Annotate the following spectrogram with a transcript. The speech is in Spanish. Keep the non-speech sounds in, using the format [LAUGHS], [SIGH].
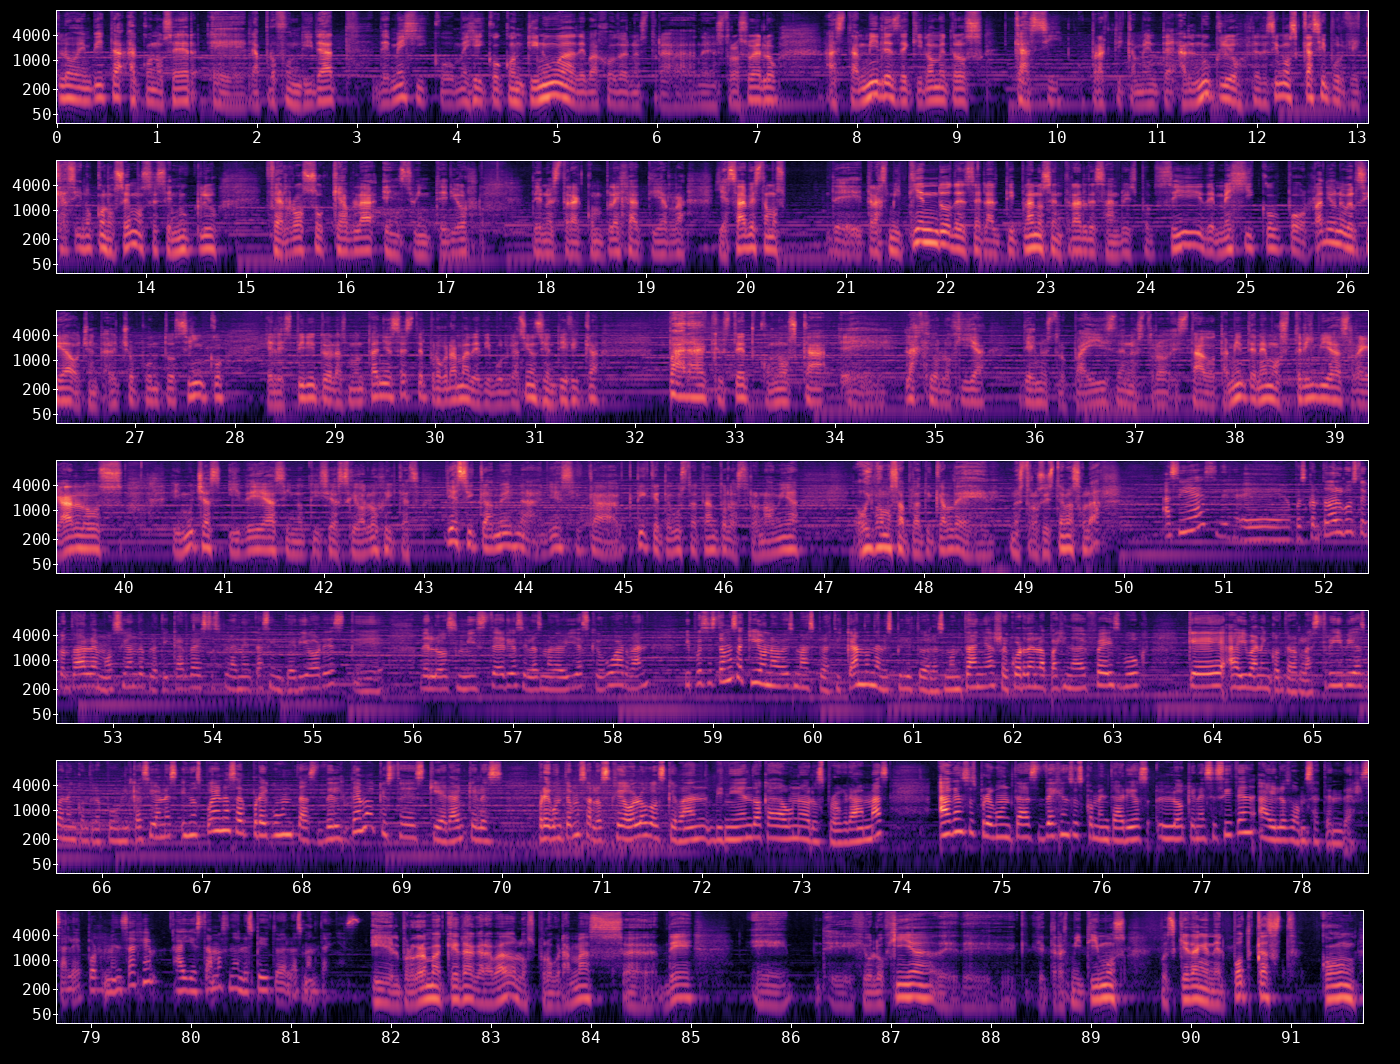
Lo invita a conocer eh, la profundidad de México. México continúa debajo de, nuestra, de nuestro suelo hasta miles de kilómetros casi prácticamente al núcleo. Le decimos casi porque casi no conocemos ese núcleo ferroso que habla en su interior de nuestra compleja tierra. Ya sabe, estamos transmitiendo desde el altiplano central de San Luis Potosí, de México, por Radio Universidad 88.5, El Espíritu de las Montañas, este programa de divulgación científica para que usted conozca eh, la geología de nuestro país, de nuestro estado. También tenemos trivias, regalos y muchas ideas y noticias geológicas. Jessica Mena, Jessica, a ti que te gusta tanto la astronomía, hoy vamos a platicar de nuestro sistema solar. Así es, eh, pues con todo el gusto y con toda la emoción de platicar de estos planetas interiores, que, de los misterios y las maravillas que guardan. Y pues estamos aquí una vez más platicando en el espíritu de las montañas. Recuerden la página de Facebook, que ahí van a encontrar las trivias, van a encontrar publicaciones y nos pueden hacer preguntas del tema que ustedes quieran, que les preguntemos a los geólogos que van viniendo a cada uno de los programas. Hagan sus preguntas, dejen sus comentarios, lo que necesiten, ahí los vamos a atender, ¿sale? Por mensaje, ahí estamos en el espíritu de las montañas. Y el programa queda grabado, los programas eh, de, eh, de, geología que transmitimos, pues quedan en el podcast con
